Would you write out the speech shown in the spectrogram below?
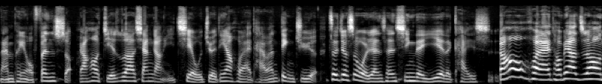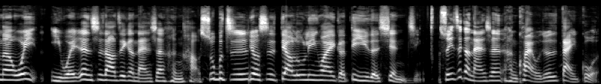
男朋友分手，然后结束到香港一切，我决定要回来台湾定居了，这就是我人生新的一页的开始。然后回来投票之后呢，我以以为认识到这个男生很好，殊不知又是掉入另外一个地狱的陷阱。所以这个男生很快我就是带过了，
